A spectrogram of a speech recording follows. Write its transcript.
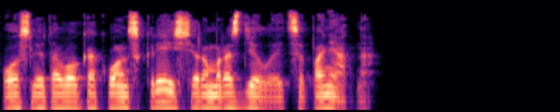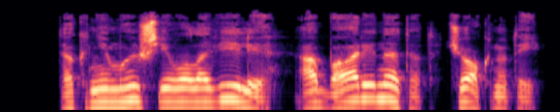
После того, как он с крейсером разделается, понятно. «Так не мышь его ловили, а барин этот, чокнутый»,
